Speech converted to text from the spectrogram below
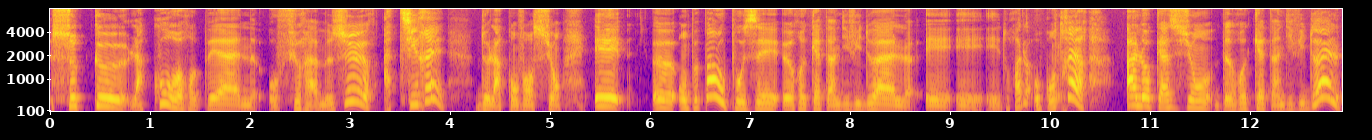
ce que la Cour européenne, au fur et à mesure à tirer de la Convention. Et euh, on ne peut pas opposer requête individuelle et, et, droit Au contraire, à l'occasion de requêtes individuelles,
